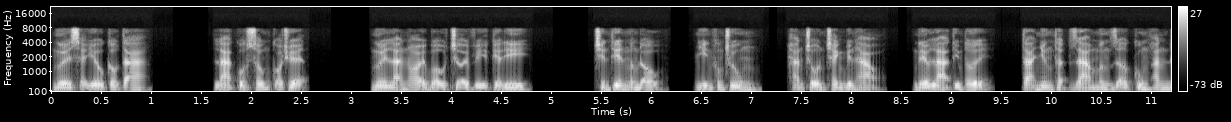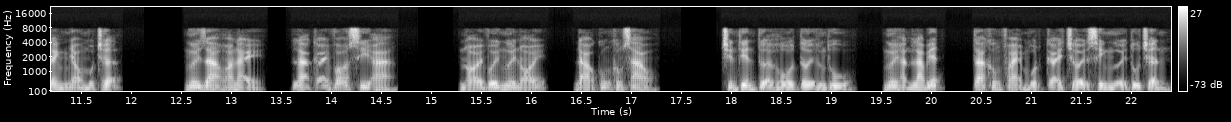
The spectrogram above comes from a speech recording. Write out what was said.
ngươi sẽ yêu cầu ta. Là cuộc sống có chuyện. Ngươi là nói bầu trời vị kia đi. Chiến thiên ngẩng đầu, nhìn không chung, hắn trôn tránh biến hảo, nếu là tìm tới, ta nhưng thật ra mừng rỡ cùng hắn đánh nhau một trận. Ngươi ra hỏa này, là cái võ si a. Nói với ngươi nói, đảo cũng không sao. Chiến thiên tựa hồ tới hứng thú, ngươi hẳn là biết, ta không phải một cái trời sinh người tu chân.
